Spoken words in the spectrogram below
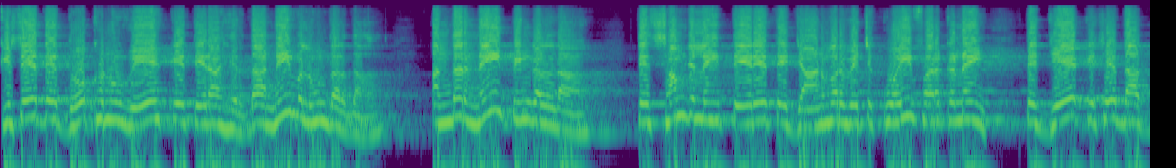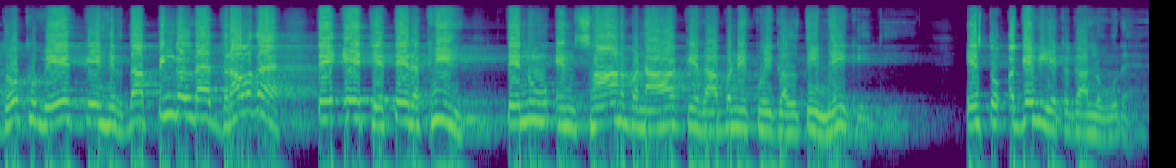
ਕਿਸੇ ਦੇ ਦੁੱਖ ਨੂੰ ਵੇਖ ਕੇ ਤੇਰਾ ਹਿਰਦਾ ਨਹੀਂ ਬਲੂੰਦਰਦਾ ਅੰਦਰ ਨਹੀਂ ਪਿੰਗਲਦਾ, ਤੇ ਸਮਝ ਲਈ ਤੇਰੇ ਤੇ ਜਾਨਵਰ ਵਿੱਚ ਕੋਈ ਫ਼ਰਕ ਨਹੀਂ। ਤੇ ਜੇ ਕਿਸੇ ਦਾ ਦੁੱਖ ਵੇਖ ਕੇ ਹਿਰਦਾ ਪਿੰਗਲਦਾ, ਦਰਵਦਾ, ਤੇ ਇਹ ਚੇਤੇ ਰੱਖੀ, ਤੈਨੂੰ ਇਨਸਾਨ ਬਣਾ ਕੇ ਰੱਬ ਨੇ ਕੋਈ ਗਲਤੀ ਨਹੀਂ ਕੀਤੀ। ਇਸ ਤੋਂ ਅੱਗੇ ਵੀ ਇੱਕ ਗੱਲ ਹੋਰ ਹੈ।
